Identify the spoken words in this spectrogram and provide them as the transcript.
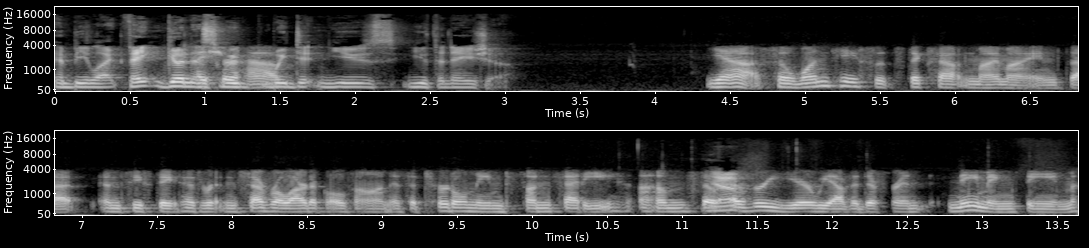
and be like, thank goodness sure we, we didn't use euthanasia. Yeah, so one case that sticks out in my mind that NC State has written several articles on is a turtle named Funfetti. Um, so every year we have a different naming theme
